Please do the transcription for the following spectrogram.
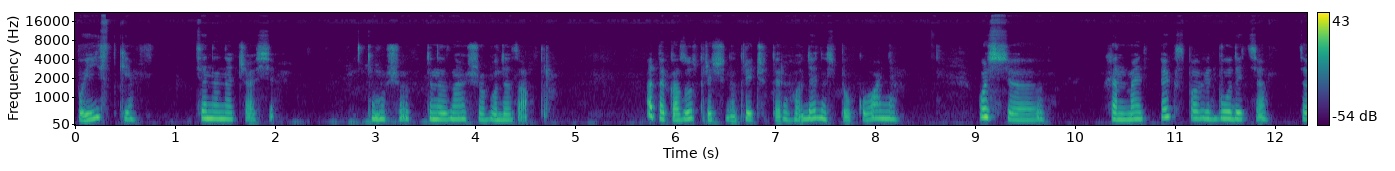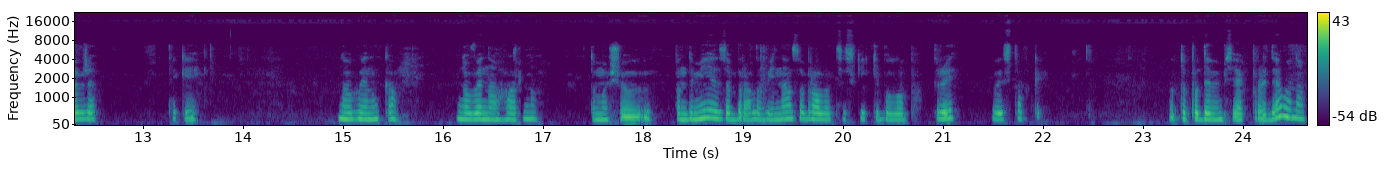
поїздки. Це не на часі, тому що ти не знаєш, що буде завтра. А така зустріч на 3-4 години спілкування. Ось е, Handmade Expo відбудеться. Це вже такий новинка. Новина гарна. Тому що пандемія забрала, війна забрала це скільки було б три виставки. От то подивимося, як пройде вона.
